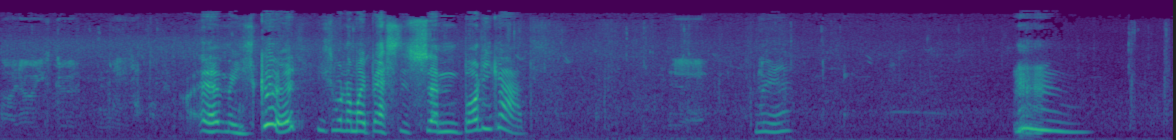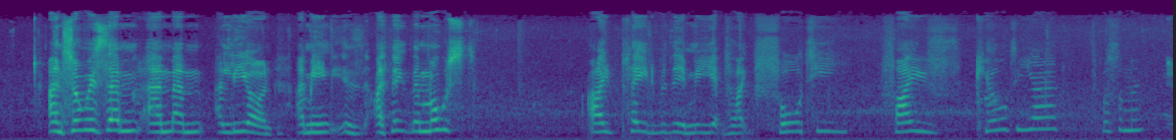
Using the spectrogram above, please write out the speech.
I know he's good. Um, he's good. He's one of my bestest um, bodyguards. Yeah. Yeah. and so is um um um Leon. I mean, is I think the most I played with him, he had like forty-five kills he had or something. Yeah.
